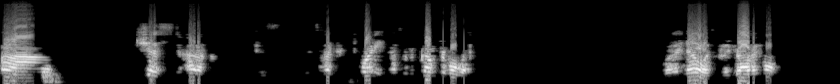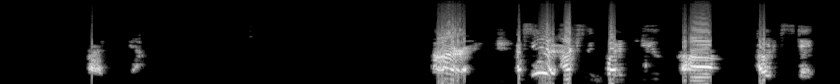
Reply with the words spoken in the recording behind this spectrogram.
Um, just, I don't know, it's, it's 120, that's what I'm comfortable with. What I know is when I drive it home. But, yeah. Alright. I've seen actually quite a few, uh, out of state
